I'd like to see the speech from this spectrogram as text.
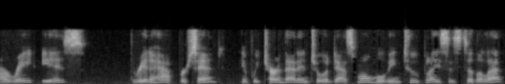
Our rate is 3.5%. If we turn that into a decimal, moving two places to the left,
